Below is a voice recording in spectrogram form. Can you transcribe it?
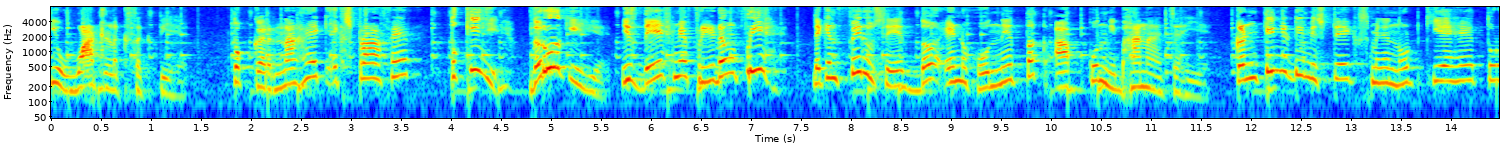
की वाट लग सकती है। तो करना है एक एक्स्ट्रा अफेयर तो कीजिए, ज़रूर कीजिए। इस देश में फ्रीडम फ्री है, लेकिन फिर उसे द एंड होने तक आपको निभाना चाहिए। कंटिन्यूटी मिस्टेक्स मैंने नोट किए हैं तो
